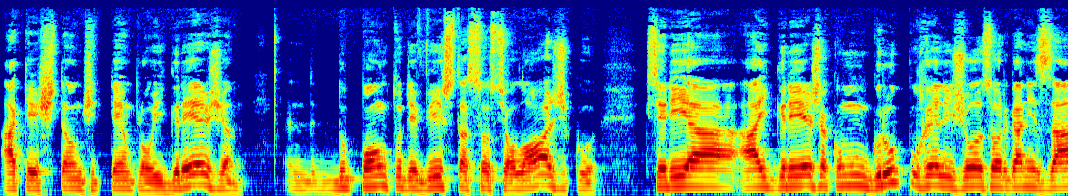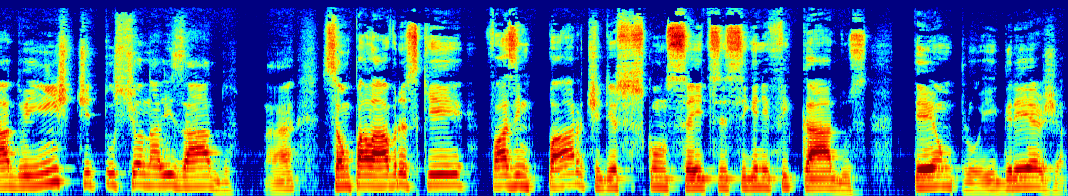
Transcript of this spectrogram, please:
a questão de templo ou igreja, do ponto de vista sociológico, que seria a igreja como um grupo religioso organizado e institucionalizado. Né? São palavras que fazem parte desses conceitos e significados. templo, igreja.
